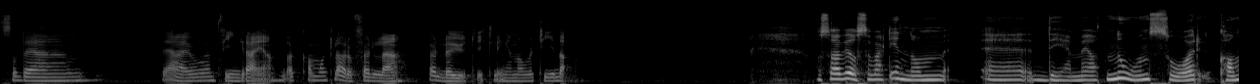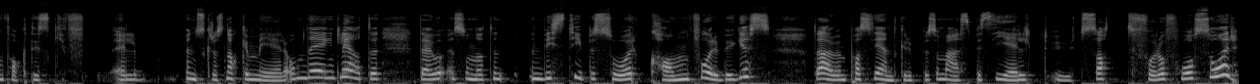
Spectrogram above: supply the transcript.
Så det, det er jo en fin greie. Da kan man klare å følge, følge utviklingen over tid, da. Og så har vi også vært innom eh, det med at noen sår kan faktisk Eller ønsker å snakke mer om det, egentlig. At det, det er jo sånn at en, en viss type sår kan forebygges. Det er jo en pasientgruppe som er spesielt utsatt for å få sår.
